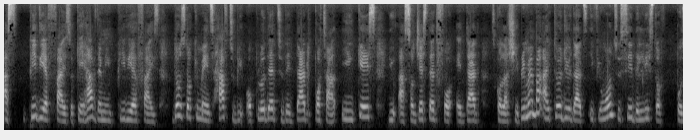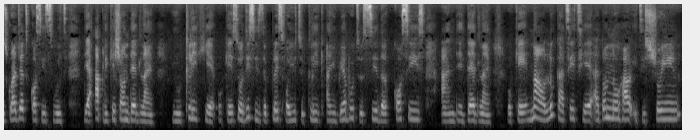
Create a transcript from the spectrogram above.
as pdf files okay have them in pdf files. Those documents have to be uploaded to the dad portal in case you are suggested for a dad scholarship. Remember i told you that if you want to see the list of postgraduate courses with their application deadline you click here okay? So this is the place for you to click and you'll be able to see the courses and the deadline okay? Now look at it here. I don't know how it is showing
